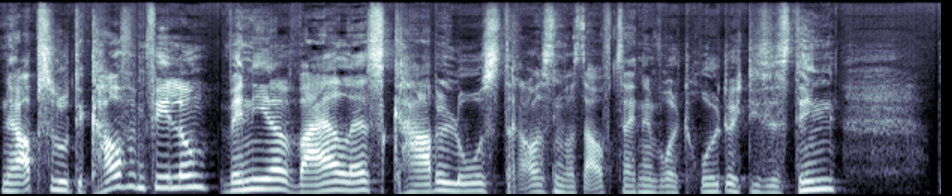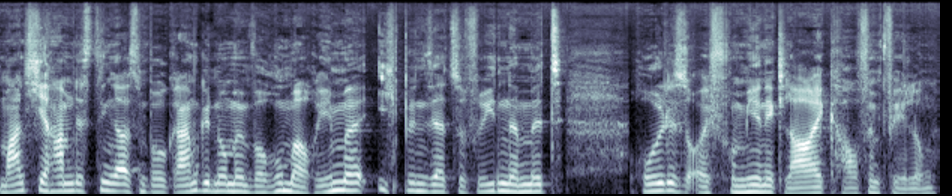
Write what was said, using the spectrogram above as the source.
eine absolute Kaufempfehlung. Wenn ihr wireless, kabellos draußen was aufzeichnen wollt, holt euch dieses Ding. Manche haben das Ding aus dem Programm genommen, warum auch immer. Ich bin sehr zufrieden damit. Holt es euch von mir eine klare Kaufempfehlung.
